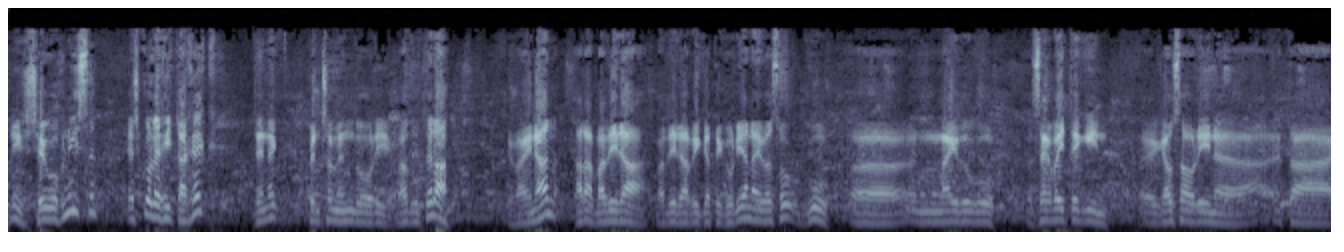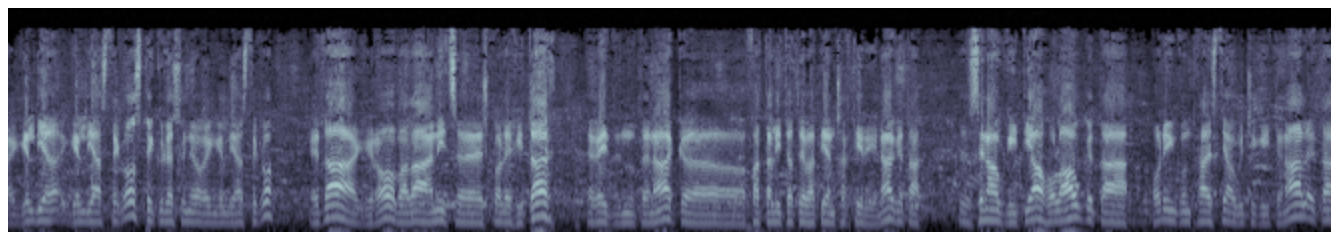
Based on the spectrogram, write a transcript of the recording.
nik segur niz, eskolegitarrek denek pentsamendu hori badutela, Baina, ara, badira, badira bi kategoria nahi bazu, gu uh, nahi dugu zerbait egin uh, gauza horien uh, eta geldia, geldia azteko, spekulazio horren geldia azteko, eta gero, bada anitz eskolegitar, egiten dutenak, uh, fatalitate batian txartirienak, eta zen aukitia, hola auk, eta horien kontra ez diak bitxik egiten al, eta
